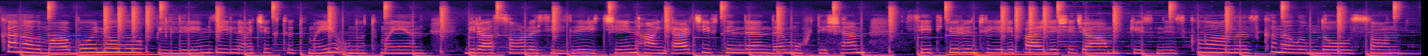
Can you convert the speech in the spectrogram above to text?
kanalıma abone olup bildirim zilini açık tutmayı unutmayın. Biraz sonra sizler için Hanker çiftinden de muhteşem set görüntüleri paylaşacağım. Gözünüz kulağınız kanalımda olsun.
